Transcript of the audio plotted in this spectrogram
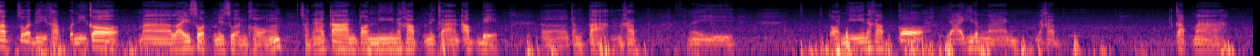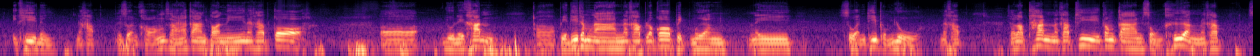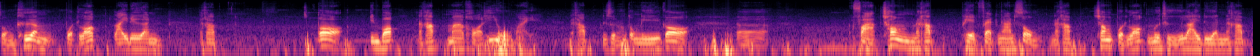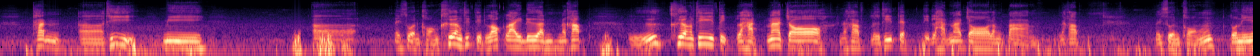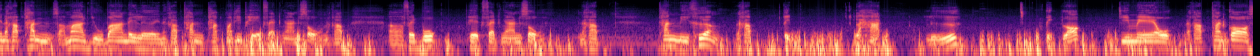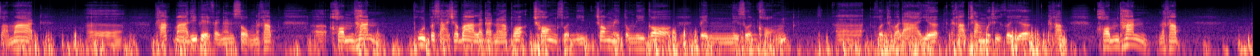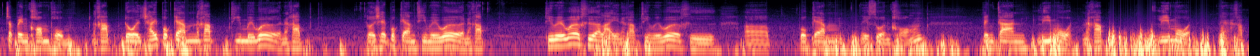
ครับ สวัสดีครับ วันนี้ก็มาไลฟ์สดในส่วนของสถานการณ์ตอนนี้นะครับ ในการอัปเดตต่างๆนะครับ ในตอนนี้นะครับก็ย้ายที่ทำงานนะครับ กลับมาอีกที่หนึ่งนะครับ ในส่วนของสถานการณ์ตอนนี้นะครับก็เอ่อยู่ในขั้นเเปลี่ยนที่ทำงานนะครับ แล้วก็ปิดเมืองในส่วนที่ผมอยู่นะครับ สำหรับท่านนะครับที่ต้องการส่งเครื่องนะครับ ส่งเครื่องปลดล็อกรายเดือนนะครับ ก็อินบ็อกซ์นะครับ มาขอที่อยู่ใหม่นะครับ ในส่วนของตรงนี้ก็ฝากช่องนะครับเพจแฟดงานส่งนะครับ ช่องปลดล็อกมือถือรายเดือนนะครับ ท่านที่มีในส่วนของเครื่องที่ติดล็อกรายเดือนนะครับ หรือเครื่องที่ติดรหัสหน้าจอนะครับ หรือที่ติดติดรหัสหน้าจอต่างๆนะครับ ในส่วนของตัวนี้นะครับท่านสามารถอยู่บ้านได้เลยนะครับ ท่านทักมาที่เพจแฟดงานส่งนะครับเฟซบุ๊กเพจแฟดงานส่งนะครับ ท่านมีเครื่องนะครับ ติดรหัส หรือติดล็อก Gmail นะครับ ท่านก็สามารถทักมาที่เพจแฟดงานส่งนะครับออคอมท่าน พูดภาษาชาวบ้านแล้วกันนะครับ เพราะช่องส่วนนี้ช่องในตรงนี้ก็เป็นในส่วนของอคนธรรมดาเยอะนะครับ ช่างมือถือก็เยอะนะครับ คอมท่านนะครับ จะเป็นคอมผมนะครับ โดยใช้โปรแกรมนะครับ Teamweaver นะครับ โดยใช้โปรแกรม Teamweaver นะครับ Teamweaver คืออะไรนะครับ Teamweaver คืออโปรแกรมในส่วนของเป็นการรีโมทนะครับรีโมทเนี่ยครับ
